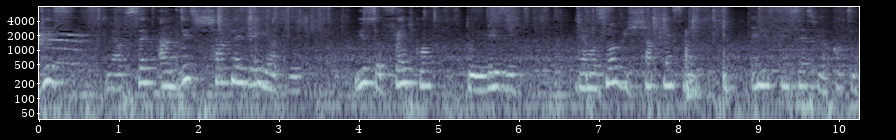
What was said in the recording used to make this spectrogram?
this you have set and this sharpness there you have to use a french curve to erase it. There must not be sharpness in any princess we are cutting.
